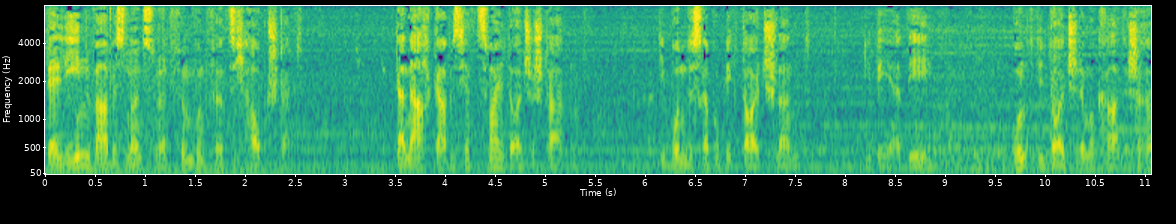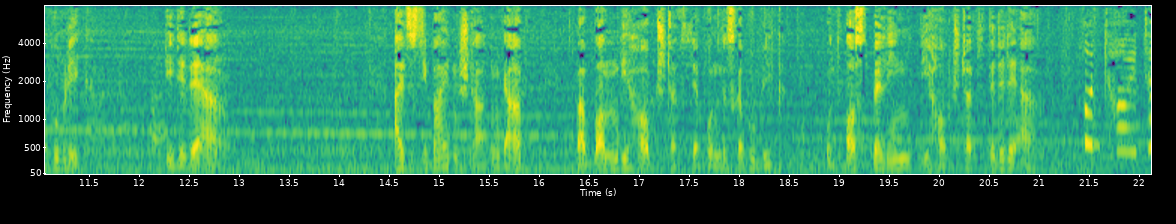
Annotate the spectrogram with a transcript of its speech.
Berlin war bis 1945 Hauptstadt. Danach gab es ja zwei deutsche Staaten. Die Bundesrepublik Deutschland, die BRD und die Deutsche Demokratische Republik, die DDR. Als es die beiden Staaten gab, war Bonn die Hauptstadt der Bundesrepublik und Ostberlin die Hauptstadt der DDR. Und heute?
